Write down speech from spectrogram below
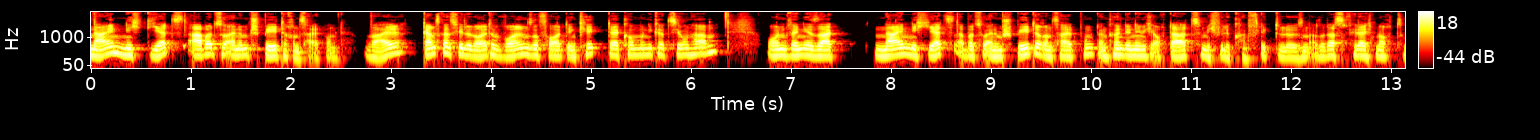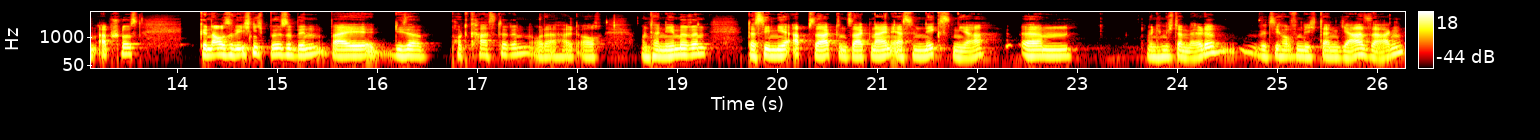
Nein, nicht jetzt, aber zu einem späteren Zeitpunkt. Weil ganz, ganz viele Leute wollen sofort den Kick der Kommunikation haben. Und wenn ihr sagt, nein, nicht jetzt, aber zu einem späteren Zeitpunkt, dann könnt ihr nämlich auch da ziemlich viele Konflikte lösen. Also das vielleicht noch zum Abschluss. Genauso wie ich nicht böse bin bei dieser Podcasterin oder halt auch Unternehmerin, dass sie mir absagt und sagt, nein, erst im nächsten Jahr. Ähm, wenn ich mich dann melde, wird sie hoffentlich dann Ja sagen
